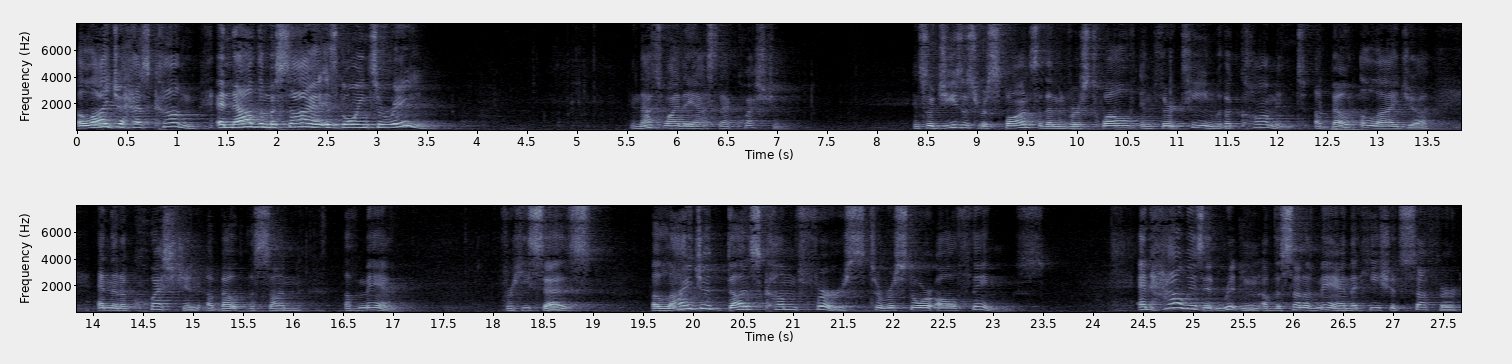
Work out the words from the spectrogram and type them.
Elijah has come, and now the Messiah is going to reign. And that's why they ask that question. And so Jesus responds to them in verse 12 and 13 with a comment about Elijah and then a question about the Son of Man. For he says, Elijah does come first to restore all things. And how is it written of the Son of Man that he should suffer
